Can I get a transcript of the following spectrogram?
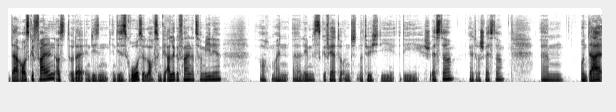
da rausgefallen aus, oder in diesen, in dieses große Loch sind wir alle gefallen als Familie. Auch mein äh, Lebensgefährte und natürlich die, die Schwester, ältere Schwester. Ähm, und da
